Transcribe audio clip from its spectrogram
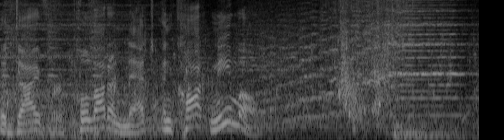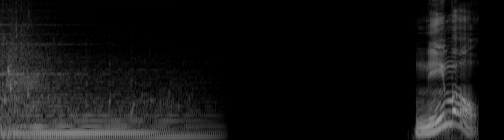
The diver pulled out a net and caught Nemo. Nemo.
